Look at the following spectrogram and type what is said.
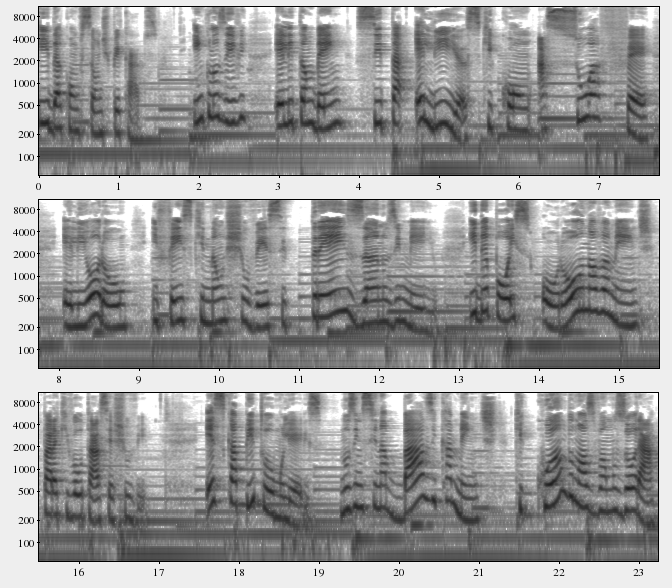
e da confissão de pecados. Inclusive, ele também cita Elias, que com a sua fé ele orou e fez que não chovesse três anos e meio, e depois orou novamente para que voltasse a chover. Esse capítulo, mulheres, nos ensina basicamente que quando nós vamos orar,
